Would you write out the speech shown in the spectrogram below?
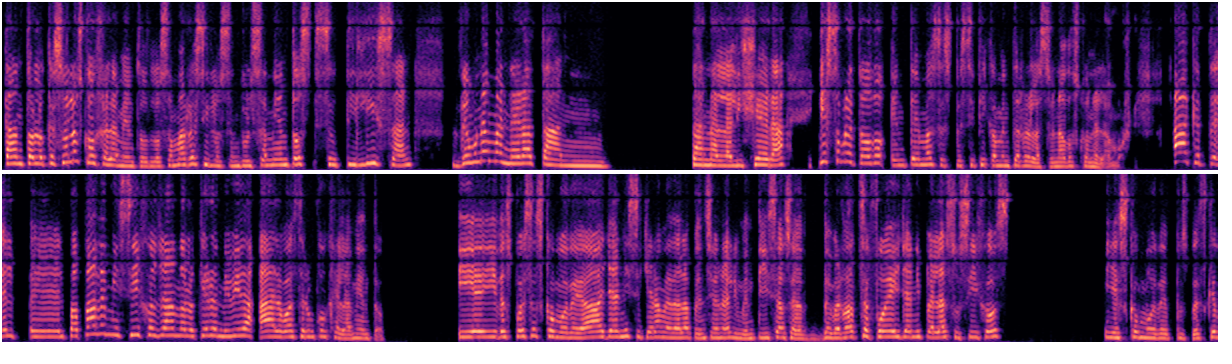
tanto lo que son los congelamientos, los amarres y los endulzamientos se utilizan de una manera tan tan a la ligera y sobre todo en temas específicamente relacionados con el amor. Ah, que el, el, papá de mis hijos ya no lo quiero en mi vida, ah, le voy a hacer un congelamiento. Y, y, después es como de, ah, ya ni siquiera me da la pensión alimenticia, o sea, de verdad se fue y ya ni pela a sus hijos. Y es como de, pues ves que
